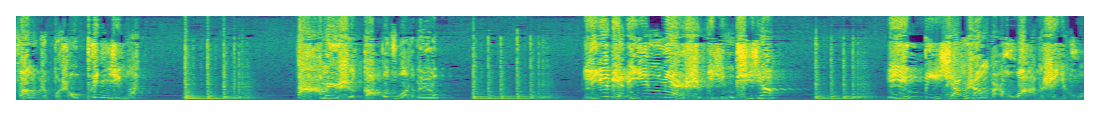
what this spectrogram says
放着不少盆景啊！大门是高座的门楼，里边迎面是个鹰皮墙，鹰壁墙上边画的是一棵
